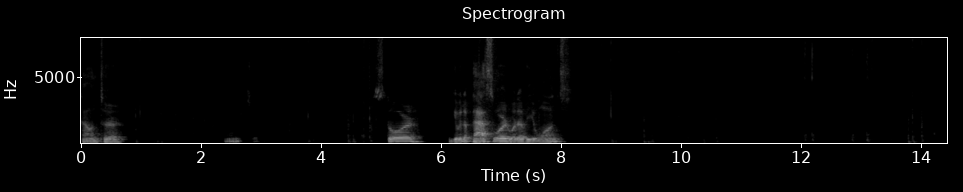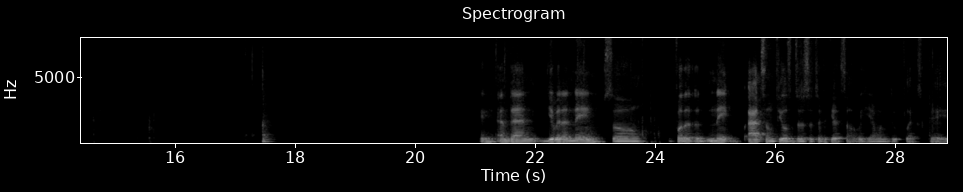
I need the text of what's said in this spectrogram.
counter store, give it a password, whatever you want. Okay, and then give it a name. So for the uh, name, add some fields into the certificate. So over here, I'm going to do flex pay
